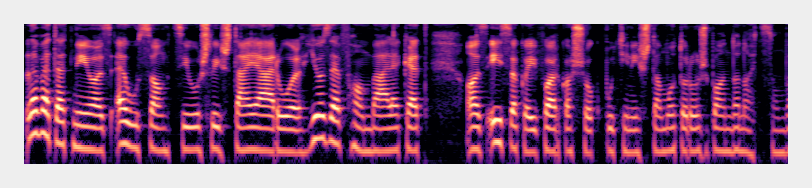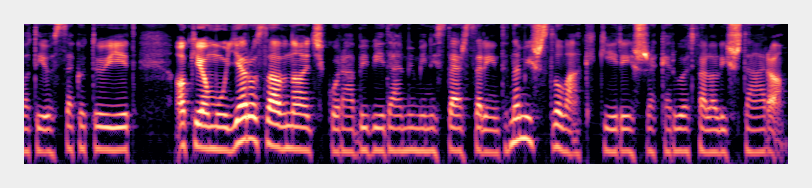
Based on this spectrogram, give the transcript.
Levetetné az EU szankciós listájáról József Hambáleket, az éjszakai farkasok putyinista motoros banda nagyszombati összekötőjét, aki amúgy Jaroszláv Nagy, korábbi védelmi miniszter szerint nem is szlovák kérésre került fel a listára.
